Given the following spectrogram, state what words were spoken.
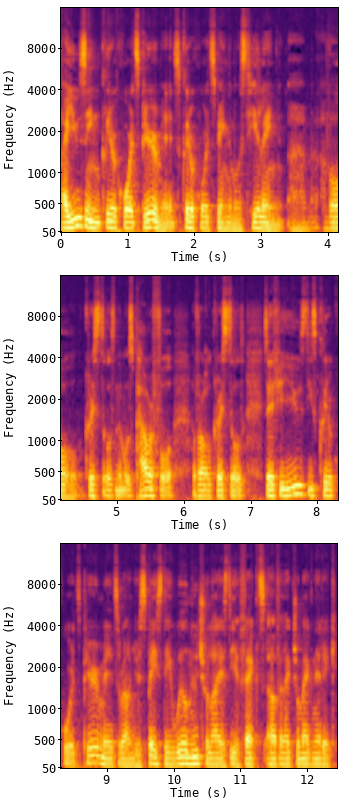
by using clear quartz pyramids, clear quartz being the most healing um, of all crystals and the most powerful of all crystals. So, if you use these clear quartz pyramids around your space, they will neutralize the effects of electromagnetic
